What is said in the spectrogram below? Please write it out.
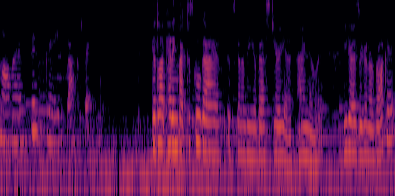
Palmer, fifth grade, Rock Springs. Good luck heading back to school, guys. It's gonna be your best year yet. I know it. You guys are gonna rock it,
